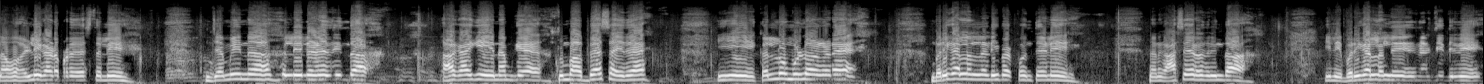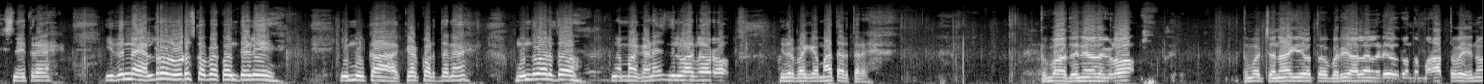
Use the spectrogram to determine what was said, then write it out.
ನಾವು ಹಳ್ಳಿಗಾಡು ಪ್ರದೇಶದಲ್ಲಿ ಜಮೀನಲ್ಲಿ ನಡೆಯೋದ್ರಿಂದ ಹಾಗಾಗಿ ನಮಗೆ ತುಂಬ ಅಭ್ಯಾಸ ಇದೆ. ಈ ಕಲ್ಲು ಮುಳ್ಳು ಒಳಗಡೆ ಬರಿಗಾಲಲ್ಲಿ ನಡಿಬೇಕು ಅಂತೇಳಿ ನನಗೆ ಆಸೆ ಇರೋದ್ರಿಂದ ಇಲ್ಲಿ ಬರಿಗಾಲಲ್ಲಿ ನಡೆದಿದ್ದೀನಿ ಸ್ನೇಹಿತರೆ. ಇದನ್ನು ಎಲ್ಲರೂ ರೂಢಿಸ್ಕೋಬೇಕು ಅಂತೇಳಿ ಈ ಮೂಲಕ ಕೇಳ್ಕೊಡ್ತೇನೆ. ಮುಂದುವರೆದು ನಮ್ಮ ಗಣೇಶ್ ನಿಲ್ವಾಗ್ಲವರು ಇದ್ರ ಬಗ್ಗೆ ಮಾತಾಡ್ತಾರೆ. ತುಂಬ ಧನ್ಯವಾದಗಳು. ತುಂಬ ಚೆನ್ನಾಗಿ ಇವತ್ತು ಬರೀ ಹಾಲಲ್ಲಿ ನಡೆಯೋದ್ರ ಒಂದು ಮಹತ್ವ ಏನೋ,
